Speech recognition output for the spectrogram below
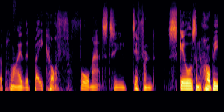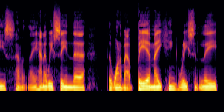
apply the Bake Off format to different skills and hobbies, haven't they, Hannah? We've seen the the one about beer making recently.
